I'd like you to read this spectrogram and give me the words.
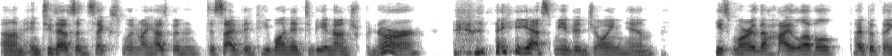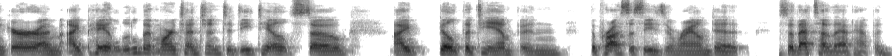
Um, in 2006, when my husband decided he wanted to be an entrepreneur, he asked me to join him. He's more of the high level type of thinker. Um, I pay a little bit more attention to details. So I built the TAMP and the processes around it. So that's how that happened.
